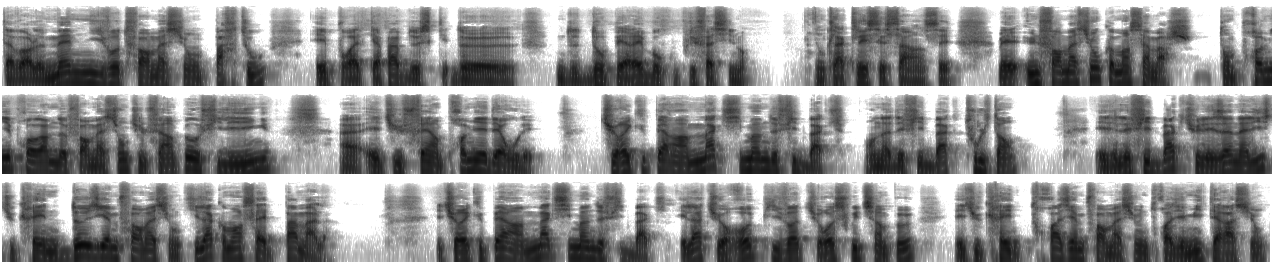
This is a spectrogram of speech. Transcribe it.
d'avoir le même niveau de formation partout et pour être capable de d'opérer beaucoup plus facilement. Donc la clé c'est ça. Hein, c'est mais une formation comment ça marche? Ton premier programme de formation, tu le fais un peu au feeling euh, et tu fais un premier déroulé. Tu récupères un maximum de feedback. On a des feedbacks tout le temps et les feedbacks tu les analyses, tu crées une deuxième formation qui là commence à être pas mal. Et tu récupères un maximum de feedback. Et là, tu repivotes, tu reswitches un peu et tu crées une troisième formation, une troisième itération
